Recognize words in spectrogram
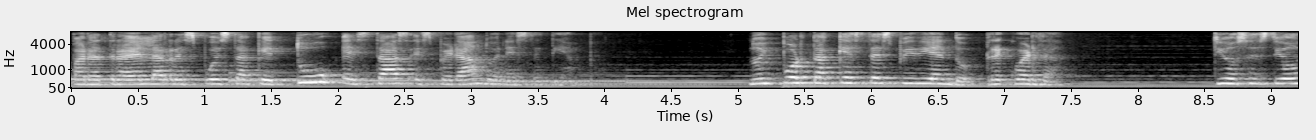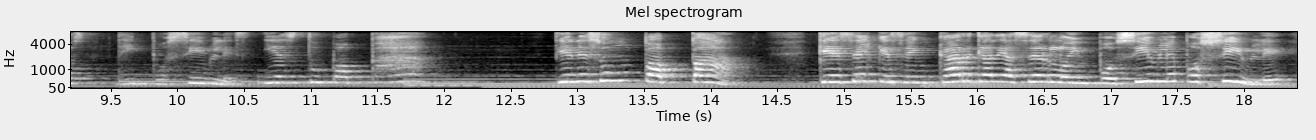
para traer la respuesta que tú estás esperando en este tiempo. No importa qué estés pidiendo, recuerda, Dios es Dios de imposibles y es tu papá. Tienes un papá que es el que se encarga de hacer lo imposible posible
